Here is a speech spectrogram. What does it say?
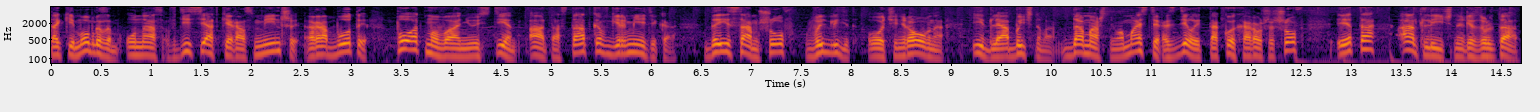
Таким образом у нас в десятки раз меньше работы по отмыванию стен от остатков герметика. Да и сам шов выглядит очень ровно. И для обычного домашнего мастера сделать такой хороший шов – это отличный результат.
